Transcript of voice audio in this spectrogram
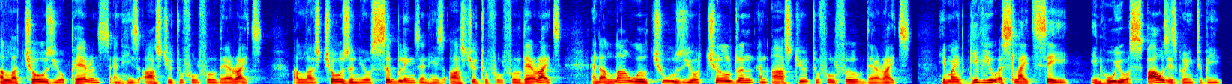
Allah chose your parents and He's asked you to fulfill their rights. Allah has chosen your siblings and He's asked you to fulfill their rights. And Allah will choose your children and ask you to fulfill their rights. He might give you a slight say in who your spouse is going to be,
